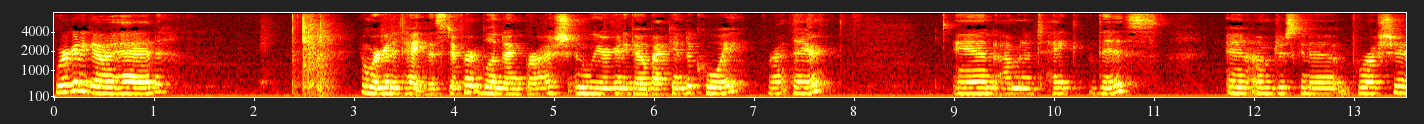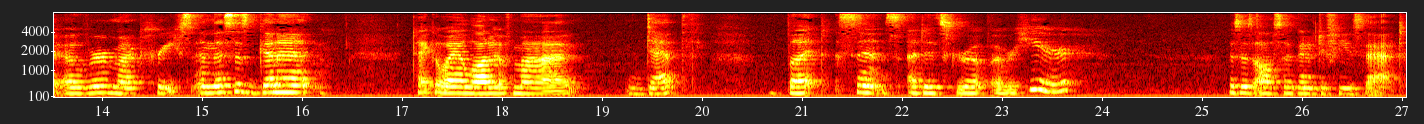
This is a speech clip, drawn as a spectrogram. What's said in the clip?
we're gonna go ahead and we're gonna take this different blending brush and we are gonna go back into Koi right there. And I'm gonna take this and I'm just gonna brush it over my crease and this is gonna take away a lot of my depth but since I did screw up over here this is also going to diffuse that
